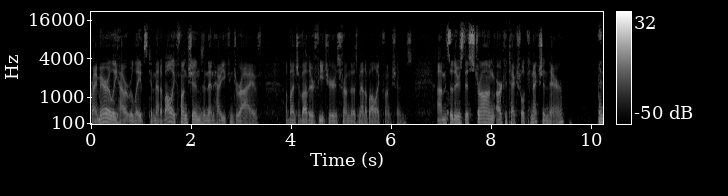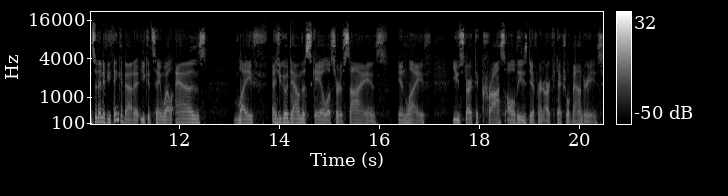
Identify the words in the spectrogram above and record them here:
primarily how it relates to metabolic functions and then how you can derive a bunch of other features from those metabolic functions. Um, so there's this strong architectural connection there. And so then if you think about it, you could say, well, as life, as you go down the scale of sort of size in life, you start to cross all these different architectural boundaries.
